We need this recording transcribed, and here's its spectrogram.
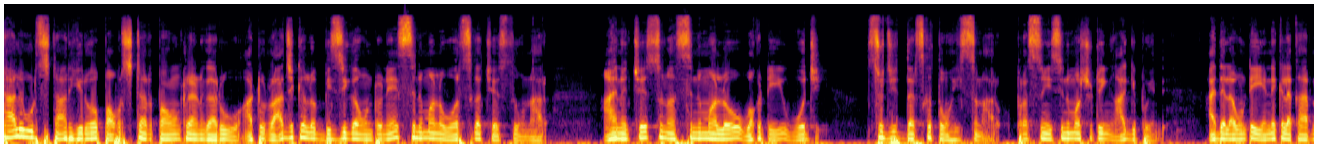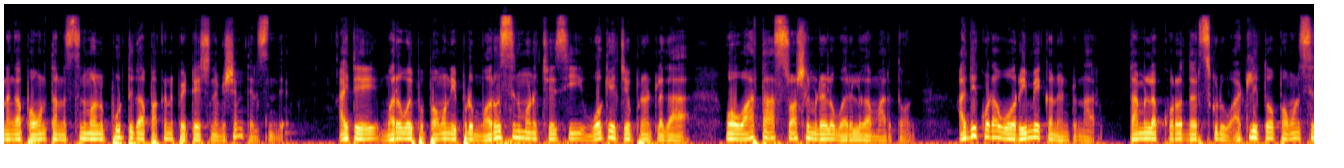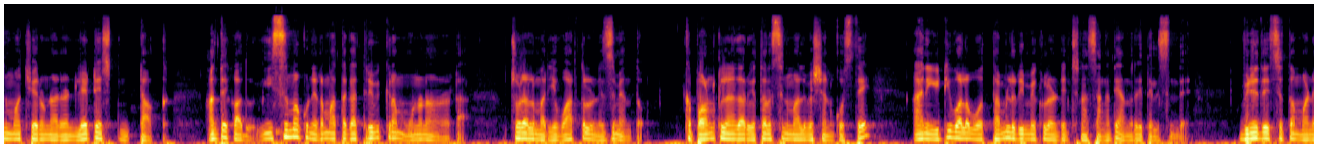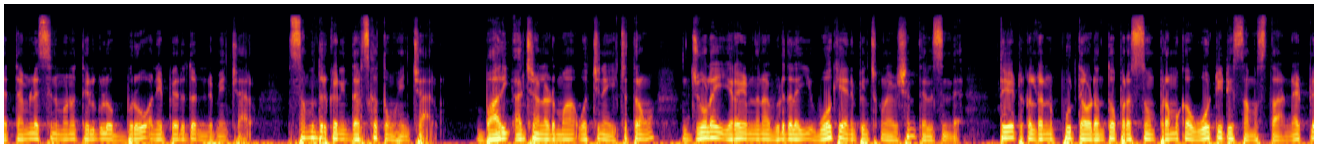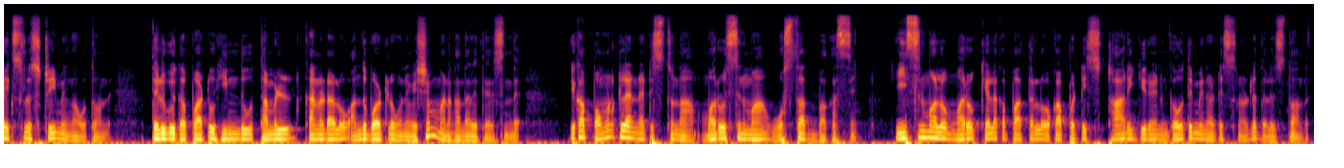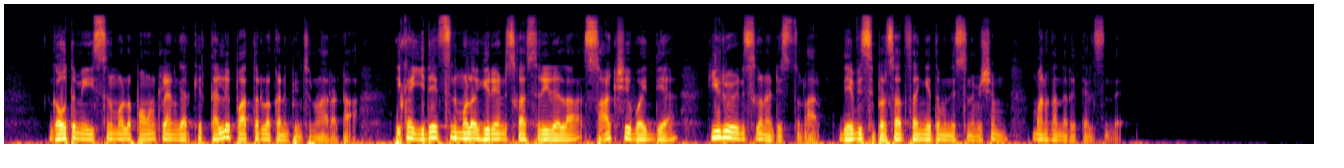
Tollywood star hero power star Pawan Kalyan garu అటు రాజకీయాల్లో బిజీగా ఉంటూనే సినిమాలు వరుసగా చేస్తూ ఉన్నారు. ఆయన చేస్తున్న సినిమాలో ఒకటి ఓజీ. సుజిత్ దర్శకత్వం వహిస్తున్నారు. ప్రస్తుతం ఈ సినిమా షూటింగ్ ఆగిపోయింది. అది ఎలా ఉంటే ఎన్నికల కారణంగా పవన్ తన సినిమాను పూర్తిగా పక్కన పెట్టేసిన విషయం తెలిసిందే. అయితే మరోవైపు పవన్ ఇప్పుడు మరో సినిమాను చేసి ఓకే చెప్పినట్లుగా ఓ వార్త సోషల్ మీడియాలో వైరల్గా మారుతోంది. అది కూడా ఓ రీమేక్ అని అంటున్నారు. తమిళ కుర్ర దర్శకుడు అట్లీతో పవన్ సినిమా చేరున్నాడని లేటెస్ట్ టాక్. అంతేకాదు ఈ సినిమాకు నిర్మాతగా త్రివిక్రమ్ ఉన్నాడట చూడాలి మరి వార్తలు నిజమెంతో. ఇక పవన్ కళ్యాణ్ గారు ఇతర సినిమాల విషయానికి వస్తే ఆయన ఇటీవల ఓ తమిళ రీమేక్లో నటించిన సంగతి అందరికీ తెలిసిందే. వినోదేశితం అనే తమిళ సినిమాను తెలుగులో బ్రో అనే పేరుతో నిర్మించారు. సముద్రకని దర్శకత్వం వహించారు. భారీ అంచనాలడుమ వచ్చిన ఈ చిత్రం జూలై ఇరవై ఎనిమిదిన విడుదలయ్యి ఓకే అనిపించుకున్న విషయం తెలిసిందే. థియేటర్కల్ రన్ పూర్తి అవడంతో ప్రస్తుతం ప్రముఖ ఓటీటీ సంస్థ నెట్ఫ్లిక్స్లో స్ట్రీమింగ్ అవుతోంది. తెలుగుతో పాటు హిందూ తమిళ్ కన్నడలో అందుబాటులో ఉన్న విషయం మనకందరికీ తెలిసిందే. ఇక పవన్ కళ్యాణ్ నటిస్తున్న మరో సినిమా ఉస్తాద్ భగత్ సింగ్. ఈ సినిమాలో మరో కీలక పాత్రలో ఒకప్పటి స్టార్ హీరోయిన్ గౌతమి నటిస్తున్నట్లు తెలుస్తోంది. గౌతమి ఈ సినిమాలో పవన్ కళ్యాణ్ గారికి తల్లి పాత్రలో కనిపించనున్నారట. ఇక ఇదే సినిమాలో హీరోయిన్స్గా శ్రీలీల సాక్షి వైద్య హీరోయిన్స్గా నటిస్తున్నారు. దేవిశ్రీ ప్రసాద్ సంగీతం అందిస్తున్న విషయం మనకందరికీ తెలిసిందే.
